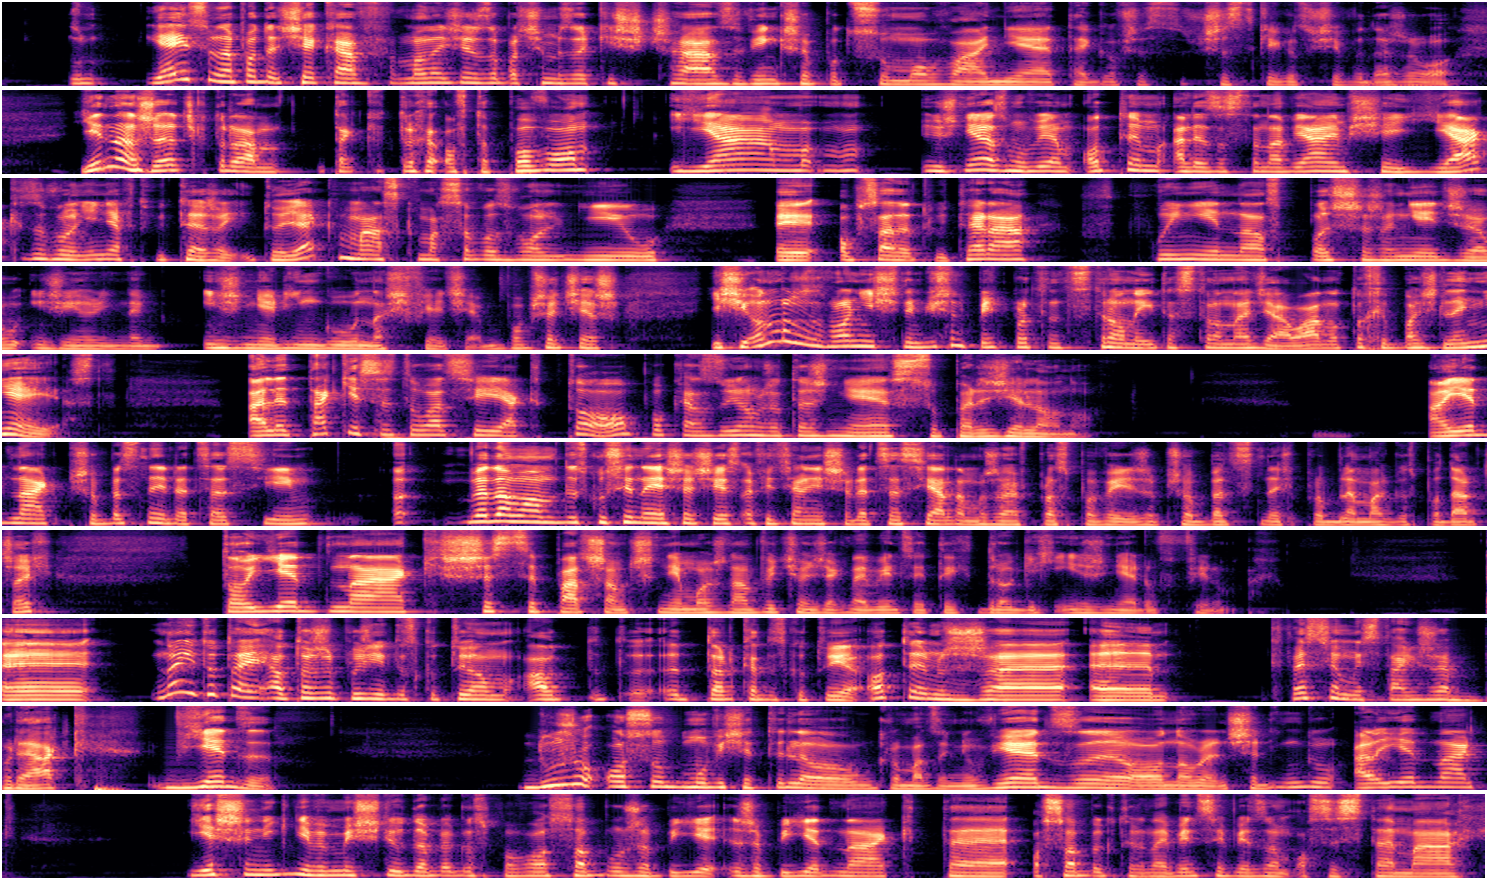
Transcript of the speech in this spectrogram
ja jestem naprawdę ciekaw. Mam nadzieję, że zobaczymy za jakiś czas większe podsumowanie tego wszystkiego, co się wydarzyło. Jedna rzecz, która tak trochę off-topowo, ja już nieraz mówiłem o tym, ale zastanawiałem się, jak zwolnienia w Twitterze i to jak Musk masowo zwolnił y, obsadę Twittera wpłynie na poszerzenie działu inżynieringu na świecie. Bo przecież jeśli on może zwolnić 75% strony i ta strona działa, no to chyba źle nie jest. Ale takie sytuacje jak to pokazują, że też nie jest super zielono. A jednak przy obecnej recesji wiadomo, dyskusyjne jeszcze, czy jest oficjalnie jeszcze recesja, ale możemy wprost powiedzieć, że przy obecnych problemach gospodarczych to jednak wszyscy patrzą, czy nie można wyciąć jak najwięcej tych drogich inżynierów w firmach. E, no i tutaj autorzy później dyskutują, autorka dyskutuje o tym, że e, kwestią jest także brak wiedzy. Dużo osób mówi się tyle o gromadzeniu wiedzy, o knowledge sharingu, ale jednak jeszcze nikt nie wymyślił dobrego sposobu, żeby, je, żeby jednak te osoby, które najwięcej wiedzą o systemach,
